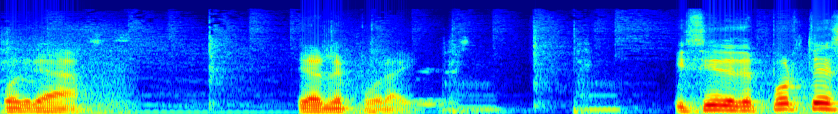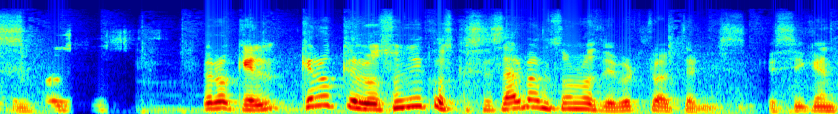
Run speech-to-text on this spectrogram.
Podría tirarle por ahí. Y sí, de deportes. creo que, creo que los únicos que se salvan son los de Virtual Tennis. Que siguen.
